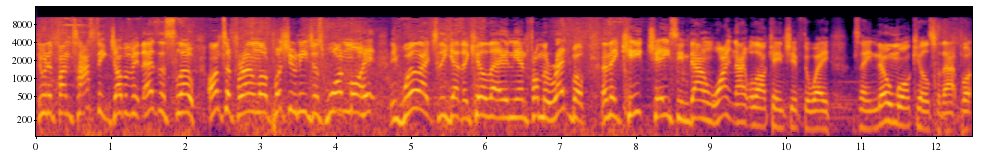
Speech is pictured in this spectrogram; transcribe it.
doing a fantastic job of it. There's the slow onto Forellenlord. Pushu needs just one more hit. He will actually get the kill there in the end from the red buff, and they keep chasing down. White Knight will arcane shift away, say no more kills for that, but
